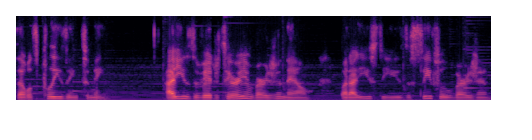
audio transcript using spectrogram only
that was pleasing to me. I use the vegetarian version now, but I used to use the seafood version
